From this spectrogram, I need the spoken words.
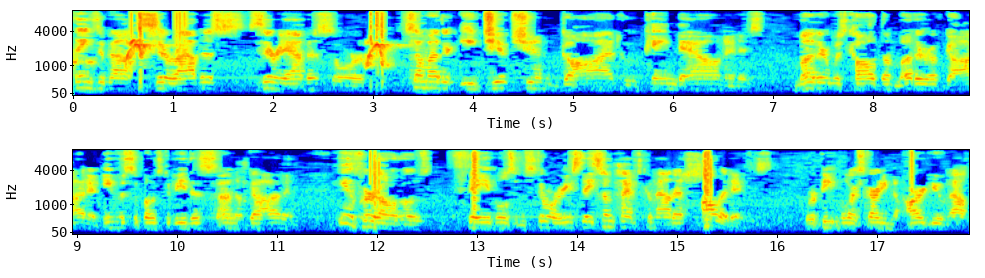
things about Ceriabus, Ceriabus, or some other Egyptian god who came down and his mother was called the Mother of God and he was supposed to be the Son of God. And you've heard all those fables and stories. They sometimes come out at holidays where people are starting to argue about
